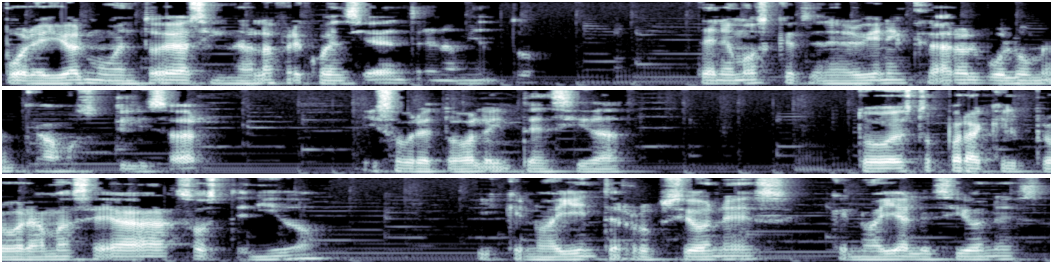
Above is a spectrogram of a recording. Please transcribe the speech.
Por ello, al momento de asignar la frecuencia de entrenamiento, tenemos que tener bien en claro el volumen que vamos a utilizar y sobre todo la intensidad. Todo esto para que el programa sea sostenido y que no haya interrupciones, que no haya lesiones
